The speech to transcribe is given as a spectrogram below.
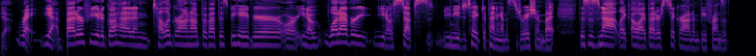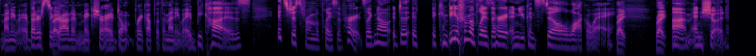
Yeah. Right. Yeah. Better for you to go ahead and tell a grown up about this behavior or, you know, whatever, you know, steps you need to take depending on the situation. But this is not like, oh, I better stick around and be friends with them anyway. I better stick Right. around and make sure I don't break up with them anyway because it's just from a place of hurt. It's like, no, it, do- it, it can be from a place of hurt and you can still walk away Right. Right. um, and should.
